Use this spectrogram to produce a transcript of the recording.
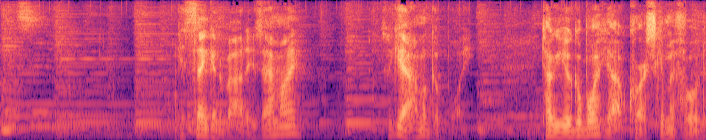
He's thinking about it. He's, am I? So yeah, I'm a good boy. Tuggy, you a good boy? Yeah, of course. Give me food.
